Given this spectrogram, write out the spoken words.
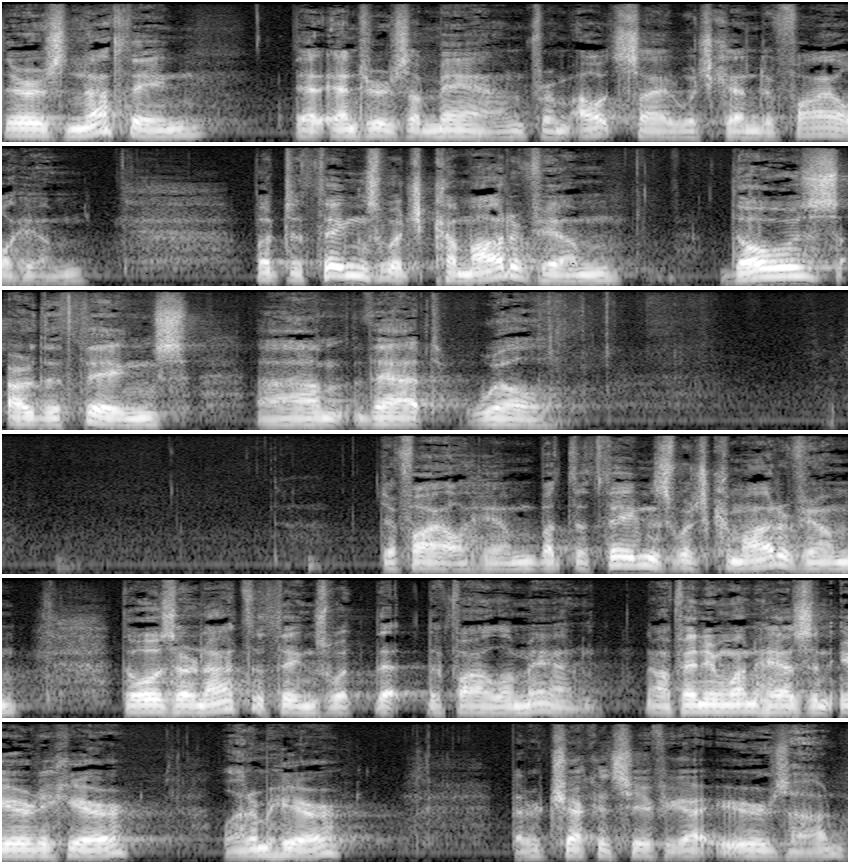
There is nothing that enters a man from outside which can defile him, but the things which come out of him, those are the things um, that will defile him, but the things which come out of him, those are not the things that defile a man. Now, if anyone has an ear to hear, let him hear. Better check and see if you got your ears on.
